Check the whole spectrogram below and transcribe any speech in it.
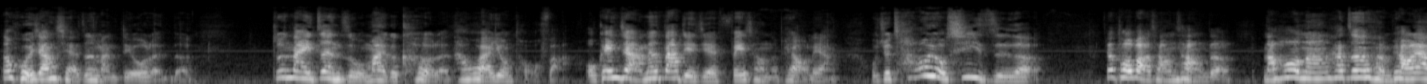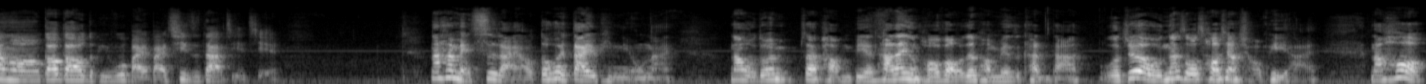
那回想起来真的蛮丢人的。就那一阵子，我妈有个客人，她会来用头发。我跟你讲，那大姐姐非常的漂亮，我觉得超有气质的，那头发长长的，然后呢，她真的很漂亮哦，高高的，皮肤白白，气质大姐姐。那他每次来哦，都会带一瓶牛奶，那我都会在旁边，他在用头发，我在旁边一直看他。我觉得我那时候超像小屁孩，然后。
